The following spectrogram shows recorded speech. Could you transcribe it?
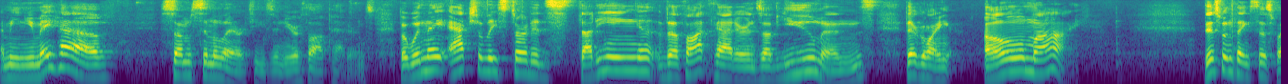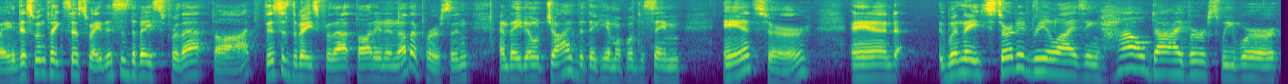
I mean, you may have some similarities in your thought patterns, but when they actually started studying the thought patterns of humans, they're going, oh my. This one thinks this way, this one thinks this way, this is the base for that thought, this is the base for that thought in another person, and they don't jive, but they came up with the same answer. And when they started realizing how diverse we were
